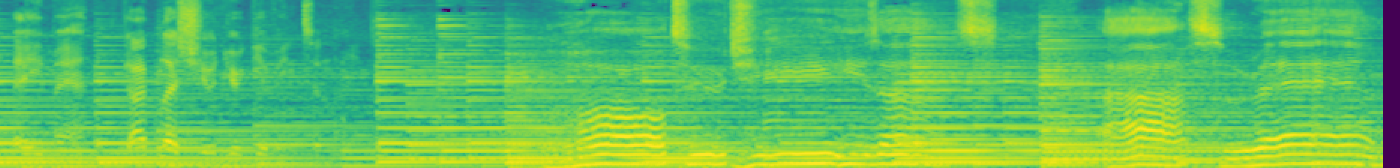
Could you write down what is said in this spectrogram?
Amen. God bless you in your giving tonight. All to Jesus I surrender.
